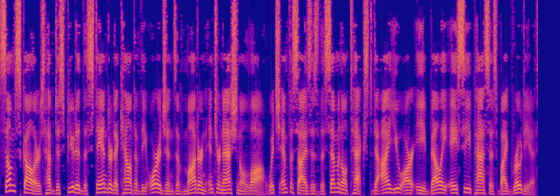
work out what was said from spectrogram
Some scholars have disputed the standard account of the origins of modern international law which emphasizes the seminal text De iure belli ac pacis by Grotius.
